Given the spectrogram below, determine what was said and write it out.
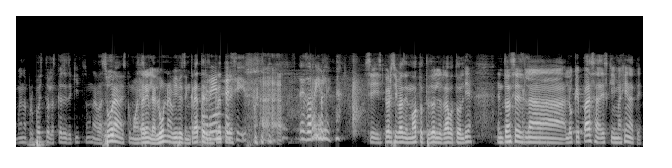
bueno, a propósito, las calles de Quito son una basura, es como andar en la luna, vives en cráteres, en cráteres. es horrible. Sí, peor si vas en moto, te duele el rabo todo el día. Entonces, la, lo que pasa es que imagínate,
